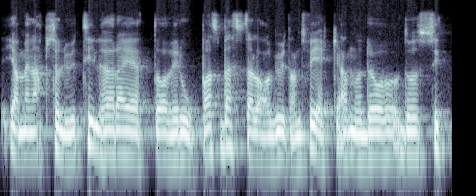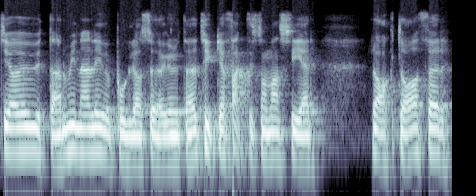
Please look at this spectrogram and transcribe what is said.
ja, men absolut tillhöra ett av Europas bästa lag utan tvekan. Och då, då sitter jag utan mina Liverpool-glasögon. Utan det tycker jag faktiskt om man ser rakt av. För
